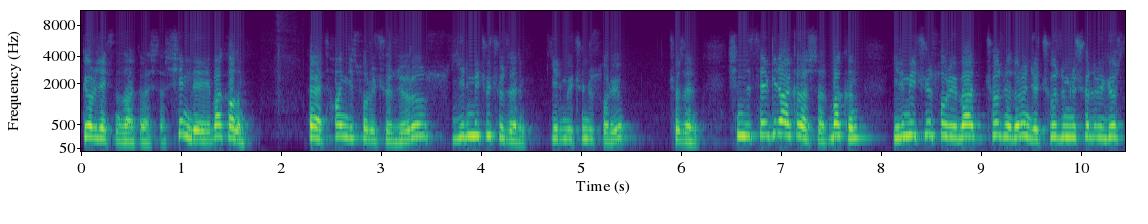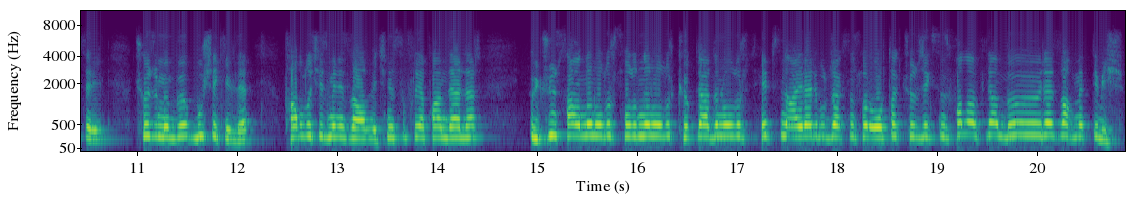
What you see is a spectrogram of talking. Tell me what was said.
göreceksiniz arkadaşlar. Şimdi bakalım. Evet hangi soruyu çözüyoruz? 23'ü çözelim. 23. soruyu çözelim. Şimdi sevgili arkadaşlar bakın 23. soruyu ben çözmeden önce çözümünü şöyle bir göstereyim. Çözümü bu, bu şekilde. Tablo çizmeniz lazım. İçini sıfır yapan değerler. Üçün sağından olur, solundan olur, köklerden olur. Hepsini ayrı ayrı bulacaksınız. Sonra ortak çözeceksiniz falan filan. Böyle zahmetli bir iş.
